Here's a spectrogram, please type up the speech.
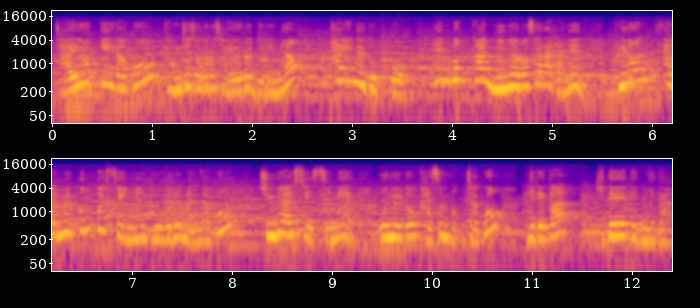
자유롭게 일하고 경제적으로 자유를 누리며 타인을 돕고 행복한 미녀로 살아가는 그런 삶을 꿈꿀 수 있는 도구를 만나고 준비할 수 있음에 오늘도 가슴 벅차고 미래가 기대됩니다.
